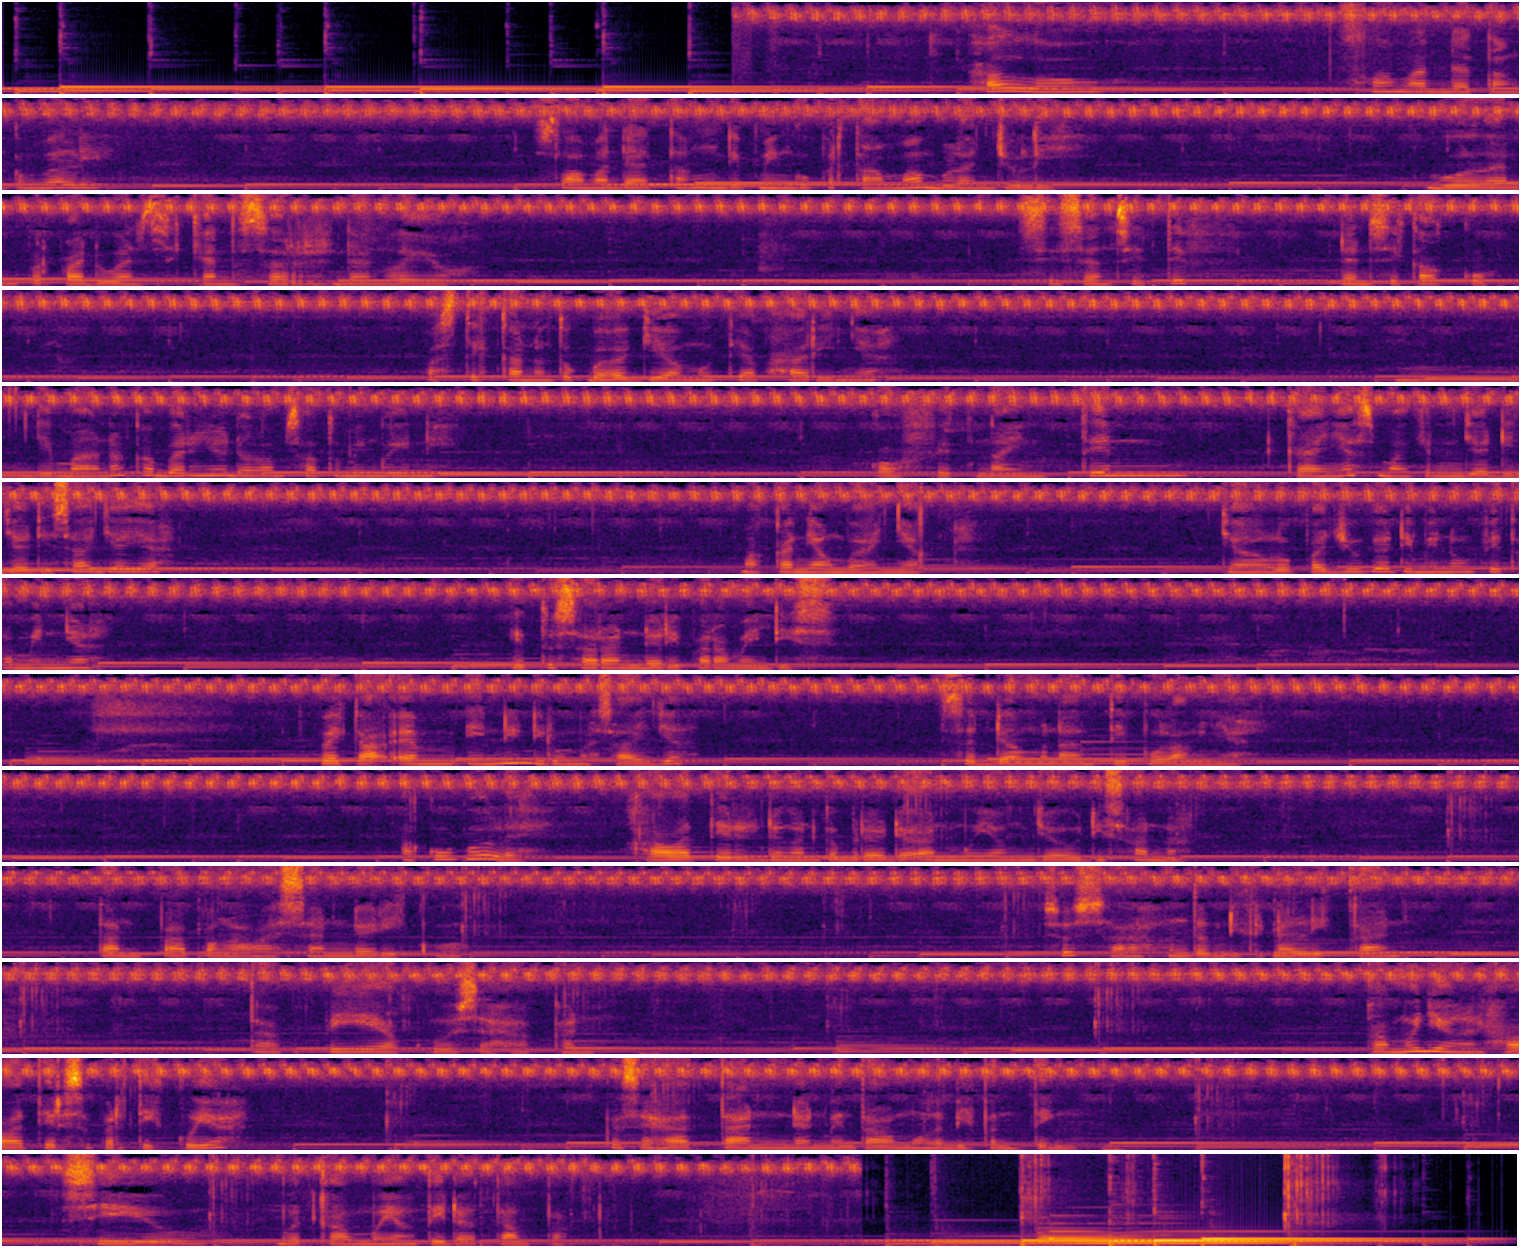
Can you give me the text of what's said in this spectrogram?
Halo, selamat datang kembali. Selamat datang di minggu pertama bulan Juli, bulan perpaduan si Cancer dan Leo, si sensitif dan si kaku. Pastikan untuk bahagiamu tiap harinya. Hmm, gimana kabarnya dalam satu minggu ini? COVID-19 kayaknya semakin jadi-jadi saja ya. Makan yang banyak. Jangan lupa juga diminum vitaminnya. Itu saran dari para medis. PKM ini di rumah saja, sedang menanti pulangnya. Aku boleh khawatir dengan keberadaanmu yang jauh di sana tanpa pengawasan dariku. Susah untuk dikendalikan, tapi aku usahakan. Kamu jangan khawatir sepertiku ya. Kesehatan dan mentalmu lebih penting. See you buat kamu yang tidak tampak.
